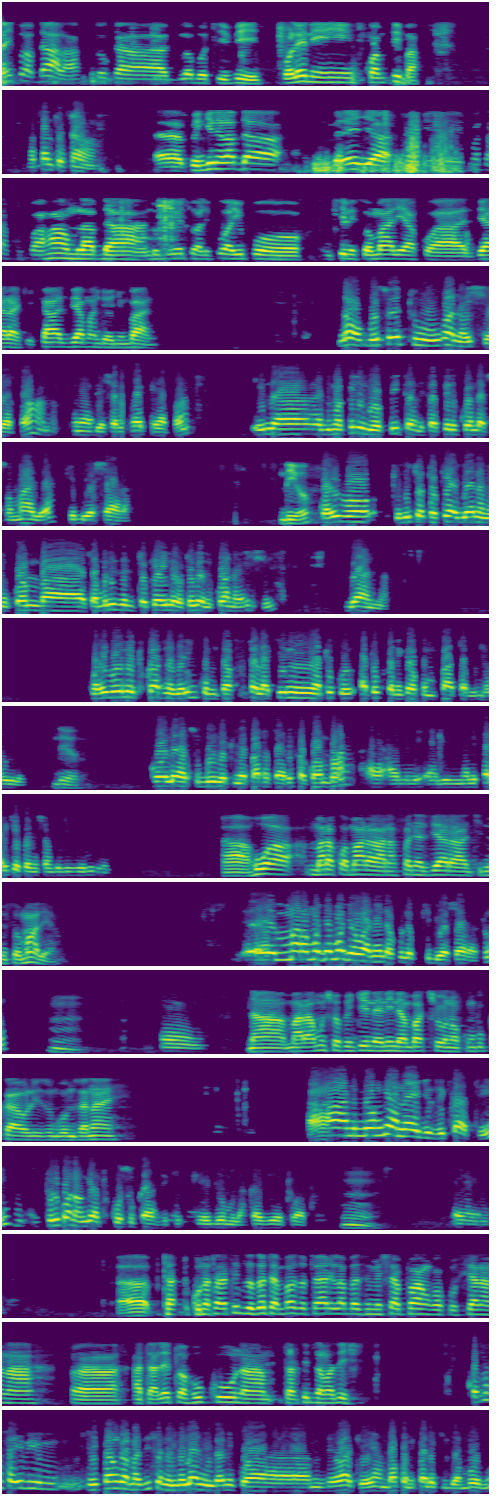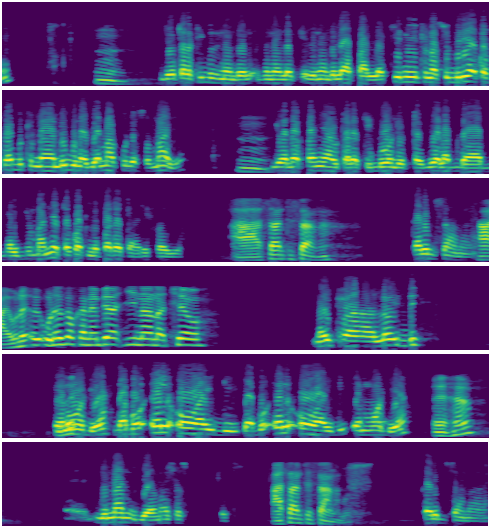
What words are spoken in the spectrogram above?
Naitwa Abdalla kutoka Global TV. Poleni kwa msiba. Asante sana. Uh, pengine labda meneja, ningepata kufahamu labda ndugu yetu alikuwa yupo nchini Somalia kwa ziara ya kikazi ama ndio nyumbani? No, bosi wetu huwa anaishi hapa, anafanya biashara zake hapa, ila Jumapili iliyopita alisafiri kwenda Somalia kibiashara. Ndio. Kwa hivyo kilichotokea jana ni kwamba shambulizi lilitokea ile hoteli alikuwa anaishi jana. Kwa hivyo ile tukawa tunajaribu kumtafuta, lakini hatukufanikiwa hatukufanikiwa kumpata muda ule. Ndio. Kwa leo asubuhi ndo tumepata taarifa kwamba alifariki kwenye shambulizi hilo. Uh, huwa mara kwa mara anafanya ziara nchini Somalia. E, mara moja moja huwa anaenda kule kibiashara tu Mm. Na mara ya mwisho pengine nini ambacho unakumbuka ulizungumza naye? Ah, nimeongea naye juzi kati, tulikuwa naongea tu kuhusu kazi kiujumla, kijumla, kazi yetu hapa Mm. eh. Uh, ta, kuna taratibu zozote ambazo tayari labda zimeshapangwa kuhusiana na uh, ataletwa huku na taratibu za mazishi? Kwa sasa hivi mipango ya mazishi inaendelea nyumbani kwa mzee wake, ambapo ni pale Kigamboni, Mm. Ndio taratibu zinaendelea pale, lakini tunasubiria kwa sababu tuna ndugu na jamaa kule Somalia, Mm. ndio wanafanya utaratibu huo, ndio tutajua labda Jumanne tutakuwa tumepata taarifa hiyo. Ah, Asante sana. Karibu sana. Haya, une, unaweza ukaniambia jina na cheo? Naitwa Lloyd Emodia, double L O I D, double L O I D Emodia, eh, ni manager wa Maisha Supermarket. Asante sana boss. Karibu sana.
